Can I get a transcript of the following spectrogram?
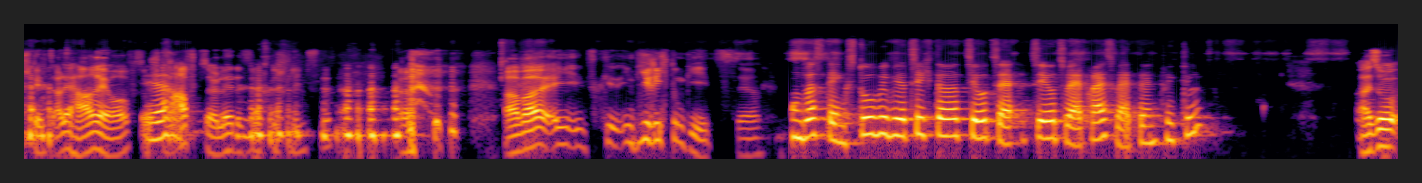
stellt alle Haare auf, so ja. Strafzölle, das ist das Schlimmste. Aber in die Richtung geht's. Ja. Und was denkst du, wie wird sich der CO2-Preis weiterentwickeln? Also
